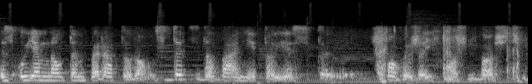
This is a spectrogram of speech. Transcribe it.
z ujemną temperaturą. Zdecydowanie to jest e, powyżej ich możliwości.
